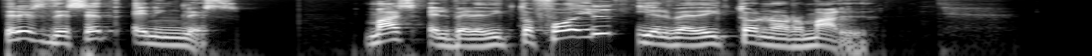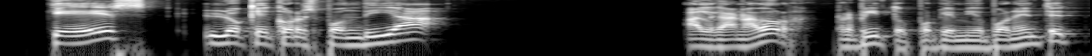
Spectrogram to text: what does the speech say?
3 de set en inglés. Más el veredicto foil y el veredicto normal. Que es lo que correspondía al ganador, repito, porque mi oponente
